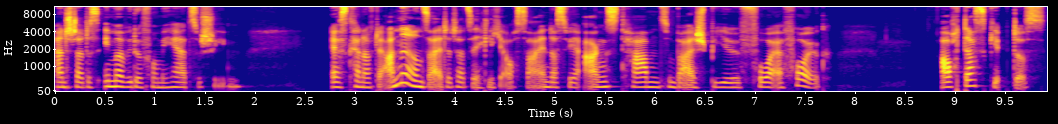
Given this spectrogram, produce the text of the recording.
anstatt es immer wieder vor mir herzuschieben. Es kann auf der anderen Seite tatsächlich auch sein, dass wir Angst haben, zum Beispiel vor Erfolg. Auch das gibt es.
